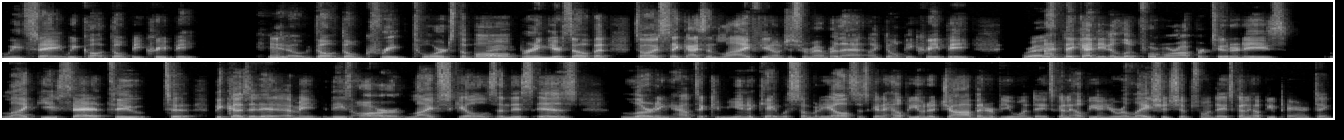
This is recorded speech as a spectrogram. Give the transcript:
we say we call it don't be creepy. you know, don't don't creep towards the ball. Right. Bring yourself And So I always say, guys, in life, you know, just remember that. Like, don't be creepy. Right. I think I need to look for more opportunities, like you said, to to because it is. I mean, these are life skills, and this is learning how to communicate with somebody else is going to help you in a job interview one day. It's going to help you in your relationships one day. It's going to help you parenting.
